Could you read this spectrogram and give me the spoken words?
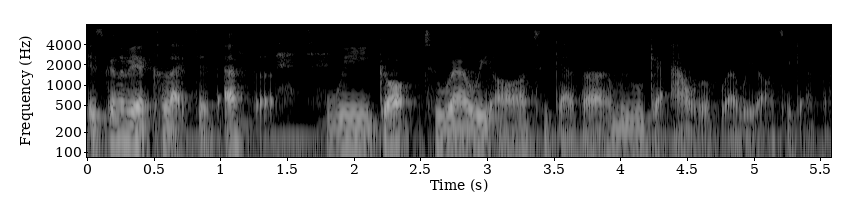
It's going to be a collective effort. We got to where we are together, and we will get out of where we are together.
